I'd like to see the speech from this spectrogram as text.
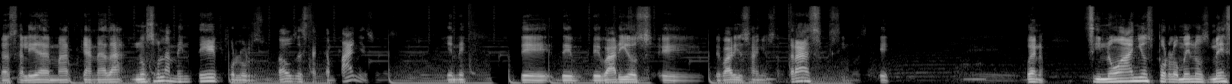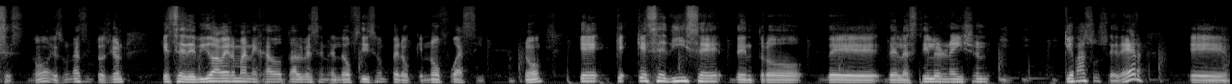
la salida de Matt Canada, no solamente por los resultados de esta campaña, es una situación que viene de, varios, eh, de varios años atrás, sino es que, eh, bueno, si no años, por lo menos meses, ¿no? Es una situación que se debió haber manejado tal vez en el off-season, pero que no fue así, ¿no? ¿Qué, se dice dentro de, la Steeler Nation y, qué va a suceder eh,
